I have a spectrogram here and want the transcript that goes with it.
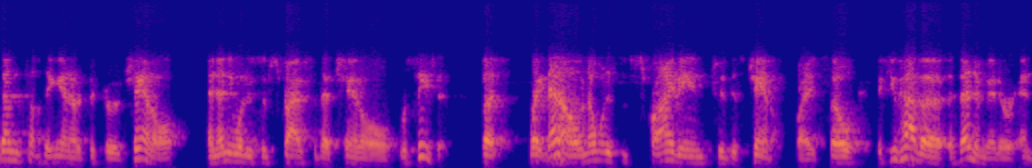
send something in on a particular channel, and anyone who subscribes to that channel receives it. But right now, no one is subscribing to this channel, right? So if you have a event emitter and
